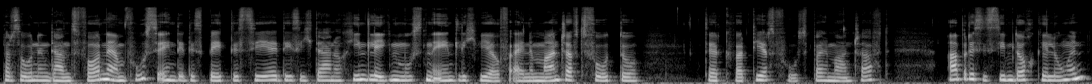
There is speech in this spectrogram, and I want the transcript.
Personen ganz vorne am Fußende des Bettes sehe, die sich da noch hinlegen mussten, ähnlich wie auf einem Mannschaftsfoto der Quartiersfußballmannschaft. Aber es ist ihm doch gelungen.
